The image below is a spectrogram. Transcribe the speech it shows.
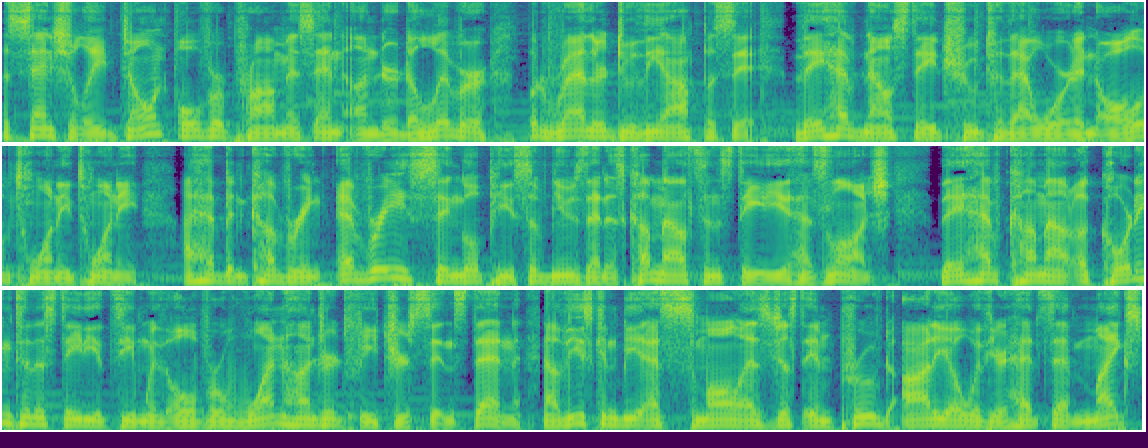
Essentially, don't overpromise and underdeliver, but rather do the opposite. They have now stayed true to that word in all of 2020. I have been covering every single piece of news that has come out since Stadia has launched. They have come out, according to the Stadia team, with over 100 features since then. Now, these can be as small as just improved audio with your headset mics,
